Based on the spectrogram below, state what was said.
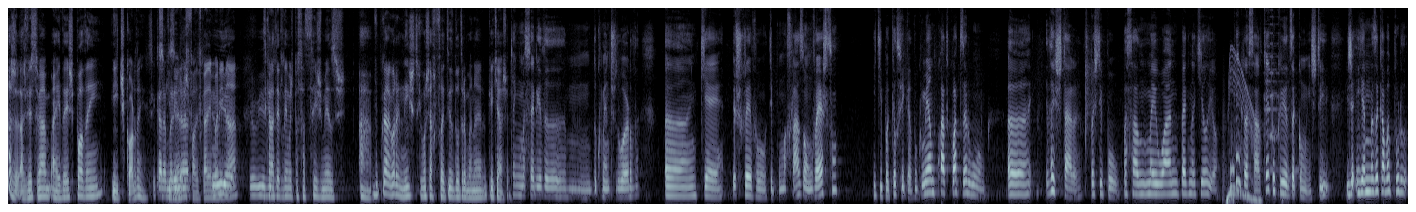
Às, às vezes também há, há, ideias que podem, e discordem, ficar a quiseres, marinar. podem ficar a marinar. Eu ia, eu ia se calhar até te lembras, passado seis meses, ah, vou pegar agora nisto, que agora já refletido de outra maneira. O que é que achas? Tenho uma série de hum, documentos do Word uh, que é, eu escrevo tipo uma frase ou um verso e tipo aquele fica documento 4401. Uh, deixo estar. Depois, tipo, passado meio ano, pego naquilo e eu, que engraçado, o que é que eu queria dizer com isto? E, e, mas acaba por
